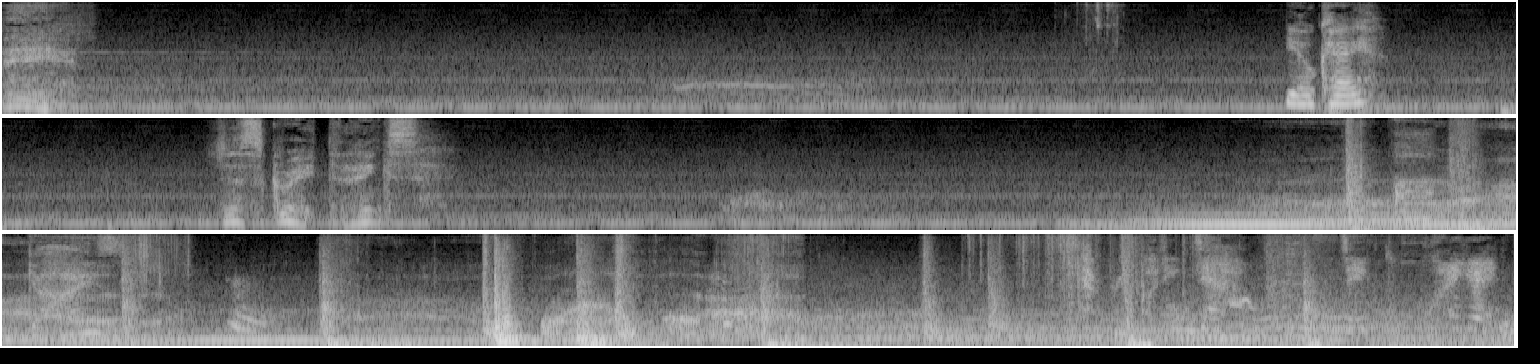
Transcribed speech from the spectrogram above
Man, You okay? just great, thanks. Guys? Everybody down! Stay quiet!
